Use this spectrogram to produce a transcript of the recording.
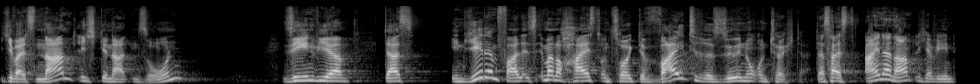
jeweils namentlich genannten Sohn sehen wir, dass in jedem Fall es immer noch heißt und zeugte weitere Söhne und Töchter. Das heißt, einer namentlich erwähnt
